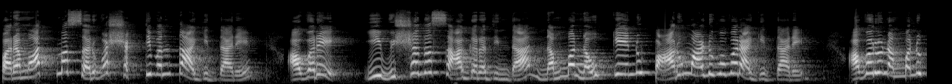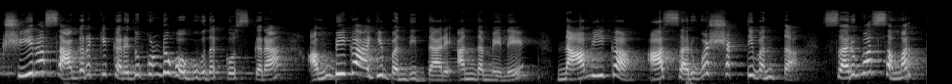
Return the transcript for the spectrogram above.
ಪರಮಾತ್ಮ ಸರ್ವಶಕ್ತಿವಂತ ಆಗಿದ್ದಾರೆ ಅವರೇ ಈ ವಿಷದ ಸಾಗರದಿಂದ ನಮ್ಮ ನೌಕೆಯನ್ನು ಪಾರು ಮಾಡುವವರಾಗಿದ್ದಾರೆ. ಅವರು ನಮ್ಮನ್ನು ಕ್ಷೀರ ಸಾಗರಕ್ಕೆ ಕರೆದುಕೊಂಡು ಹೋಗುವುದಕ್ಕೋಸ್ಕರ ಅಂಬಿಗ ಆಗಿ ಬಂದಿದ್ದಾರೆ. ಅಂದ ಮೇಲೆ, ನಾವೀಗ ಆ ಸರ್ವಶಕ್ತಿವಂತ ಸರ್ವ ಸಮರ್ಥ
